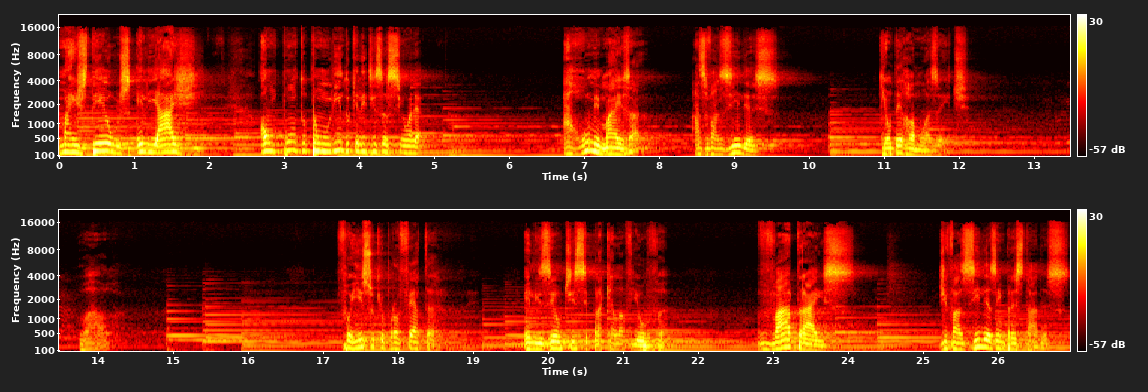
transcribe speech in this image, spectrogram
Mas Deus, ele age a um ponto tão lindo que ele diz assim: olha, arrume mais a, as vasilhas que eu derramo o azeite. Uau! Foi isso que o profeta Eliseu disse para aquela viúva vá atrás de vasilhas emprestadas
